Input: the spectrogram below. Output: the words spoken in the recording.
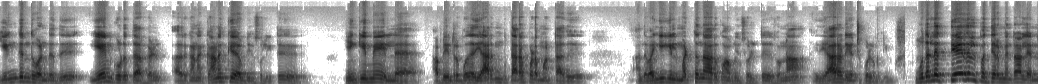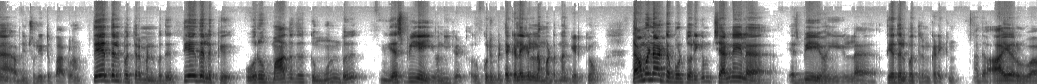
எங்கேருந்து வந்தது ஏன் கொடுத்தார்கள் அதற்கான கணக்கு அப்படின்னு சொல்லிட்டு எங்கேயுமே இல்லை அப்படின்ற போது அது யாருக்கும் தரப்பட மாட்டாது அந்த வங்கிகள் மட்டும்தான் இருக்கும் அப்படின்னு சொல்லிட்டு சொன்னால் இது யாரால் ஏற்றுக்கொள்ள முடியும்? முதல்ல தேர்தல் பத்திரம் என்றால் என்ன அப்படின்னு சொல்லிட்டு பார்க்கலாம். தேர்தல் பத்திரம் என்பது தேர்தலுக்கு ஒரு மாதத்துக்கு முன்பு எஸ்பிஐ வங்கிகள் குறிப்பிட்ட கிளைகளில் மட்டும்தான் கிடைக்கும். தமிழ்நாட்டை பொறுத்த வரைக்கும் சென்னையில் எஸ்பிஐ வங்கிகளில் தேர்தல் பத்திரம் கிடைக்கும். அது ஆயிரம் ரூபா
